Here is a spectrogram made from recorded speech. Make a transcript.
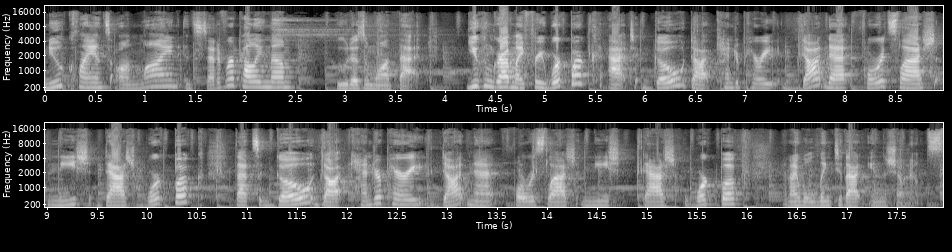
new clients online instead of repelling them. Who doesn't want that? You can grab my free workbook at go.kendraperry.net forward slash niche dash workbook. That's go.kendraperry.net forward slash niche dash workbook. And I will link to that in the show notes.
